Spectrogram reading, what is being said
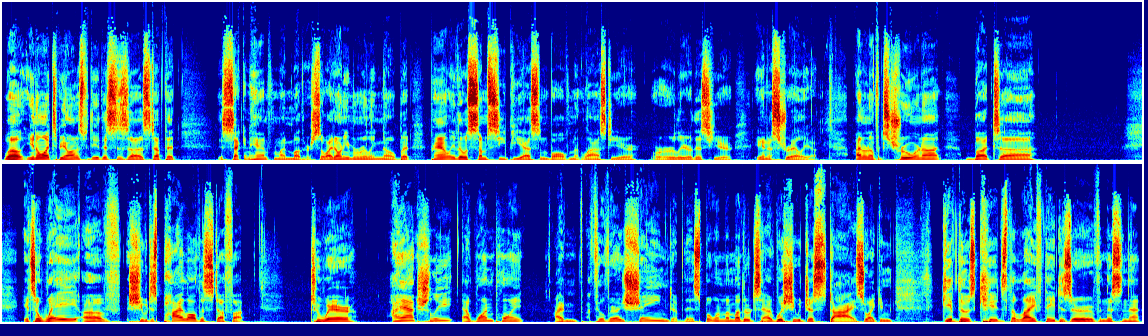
well, you know what? To be honest with you, this is uh, stuff that is secondhand from my mother, so I don't even really know. But apparently, there was some CPS involvement last year or earlier this year in Australia. I don't know if it's true or not, but uh, it's a way of she would just pile all this stuff up to where I actually at one point I'm, I feel very ashamed of this, but when my mother would say, I wish she would just die so I can give those kids the life they deserve and this and that,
